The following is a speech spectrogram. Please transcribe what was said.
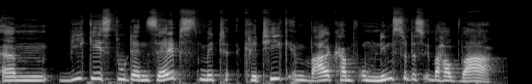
Ähm, wie gehst du denn selbst mit Kritik im Wahlkampf um? Nimmst du das überhaupt wahr?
